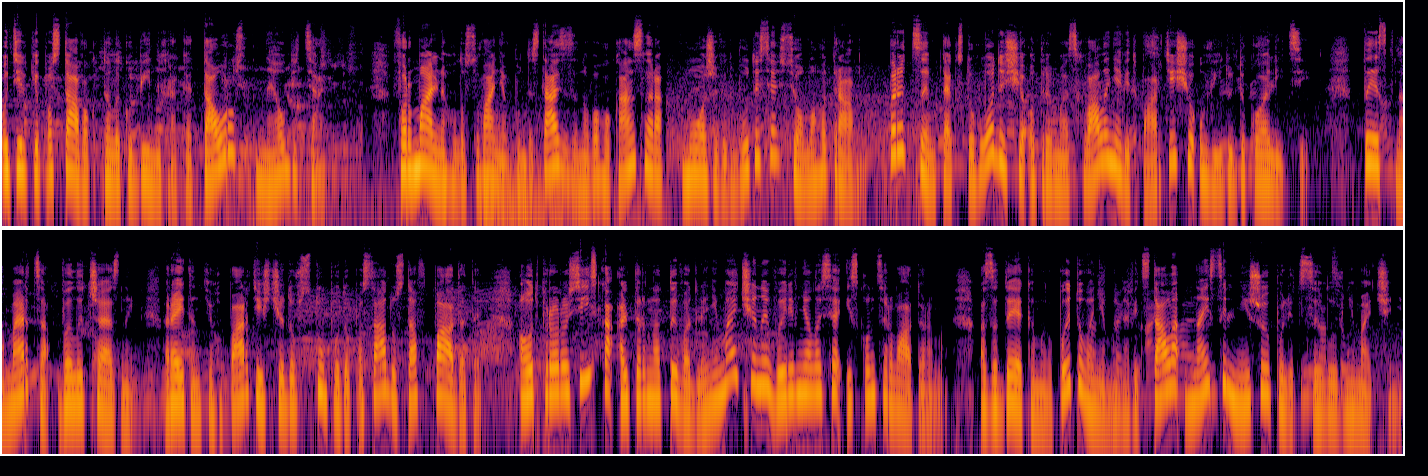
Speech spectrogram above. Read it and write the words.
От тільки поставок далекобійних ракет Таурус не обіцяють. Формальне голосування в Бундестазі за нового канцлера може відбутися 7 травня. Перед цим текст угоди ще отримає схвалення від партій, що увійдуть до коаліції. Тиск на Мерца величезний. Рейтинг його партії ще до вступу до посаду став падати. А от проросійська альтернатива для Німеччини вирівнялася із консерваторами. А за деякими опитуваннями навіть стала найсильнішою політсилою в Німеччині.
